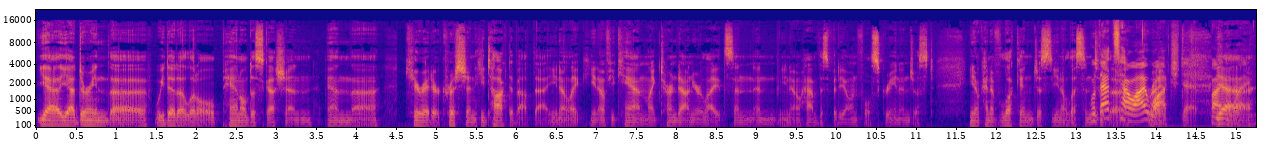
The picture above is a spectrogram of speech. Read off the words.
yeah yeah during the we did a little panel discussion and the curator Christian, he talked about that. You know, like you know, if you can, like turn down your lights and and you know have this video on full screen and just you know kind of look and just you know listen. To it Well, that's the, how I right. watched it. By yeah, the way,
